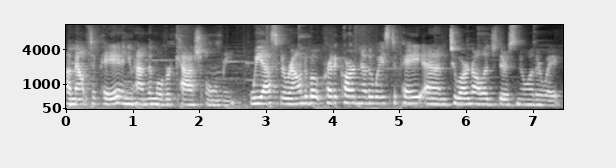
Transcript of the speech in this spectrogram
amount to pay and you hand them over cash only. We asked around about credit card and other ways to pay and to our knowledge, there's no other way.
